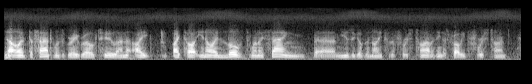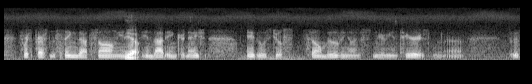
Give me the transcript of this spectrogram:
No, the Phantom was a great role too, and I, I thought, you know, I loved when I sang uh, "Music of the Night" for the first time. I think it was probably the first time, first person to sing that song in Yeah. in that incarnation. It was just so moving. I was nearly in tears. And, uh, it was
